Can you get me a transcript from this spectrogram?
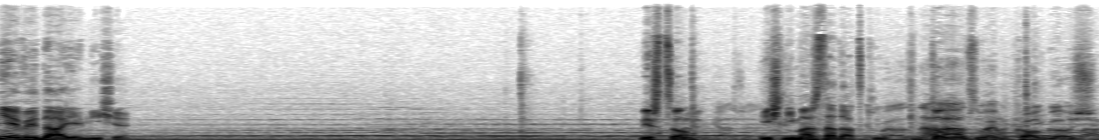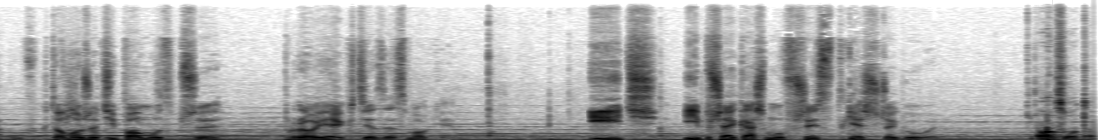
Nie wydaje mi się. Wiesz co? Jeśli masz zadatki, dołącz... Znalazłem kogoś, kto może ci pomóc przy projekcie ze smokiem. Idź i przekaż mu wszystkie szczegóły. O, złoto.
